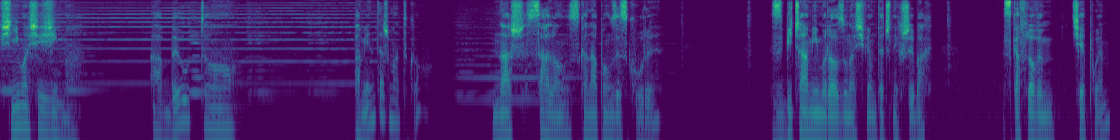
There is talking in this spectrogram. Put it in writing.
Śniła się zima, a był to. Pamiętasz, matko? Nasz salon z kanapą ze skóry? Z biczami mrozu na świątecznych szybach? Z kaflowym ciepłem?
